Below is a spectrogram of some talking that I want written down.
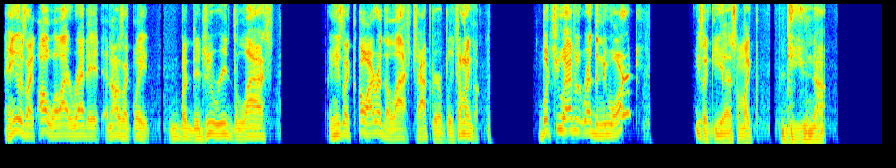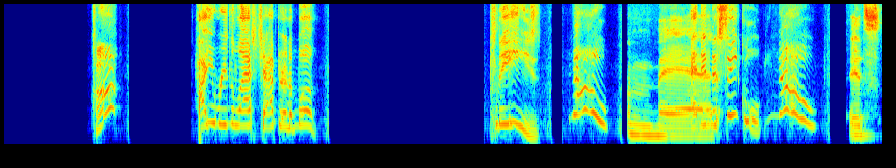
And he was like, oh, well, I read it, and I was like, wait, but did you read the last? And he's like, oh, I read the last chapter of Bleach. I'm like, but you haven't read the new arc? He's like, yes. I'm like, do you not? Huh? How you read the last chapter of the book? Please, no. man. And in the sequel, no. It's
